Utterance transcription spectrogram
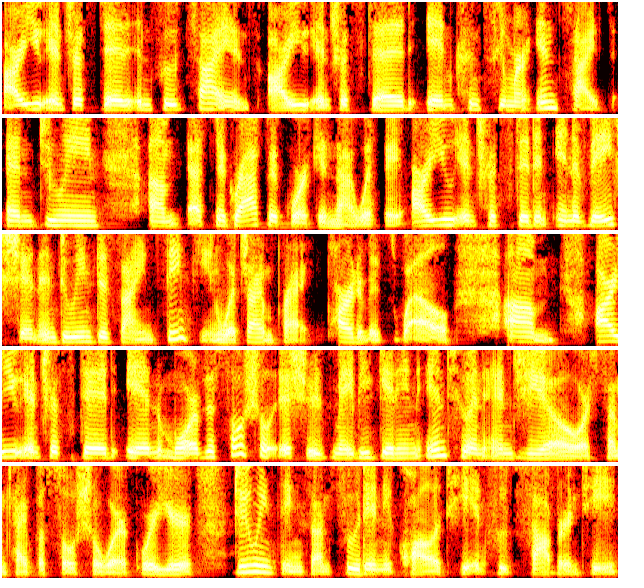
Are you interested in food science? Are you interested in consumer insights and doing um, ethnographic work in that way? Are you interested in innovation and doing design thinking, which I'm part of as well? Um, are you interested in more of the social issues, maybe getting into an NGO or some type of social work where you're doing things on food inequality and food sovereignty?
